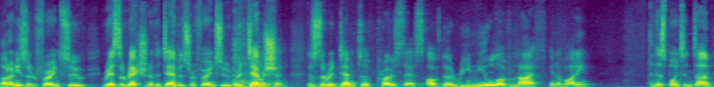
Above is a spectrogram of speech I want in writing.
Not only is it referring to resurrection of the dead, but it's referring to redemption. This is a redemptive process of the renewal of life in a body. At this point in time,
